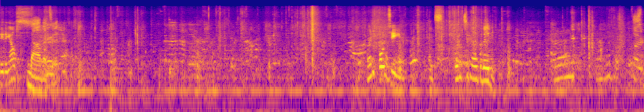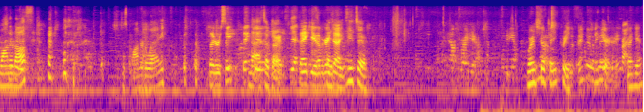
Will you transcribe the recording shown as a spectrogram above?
Anything else? Nah, that's it. Alrighty, 14. Thanks. Where did you go with the baby? Just wandered off. Just wandered away. Like a receipt? Thank Nah, you. it's okay. Alright. Yeah. Thank you. Have a great Thank day. you. You too. Where's your bakery? Right here. Right here.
